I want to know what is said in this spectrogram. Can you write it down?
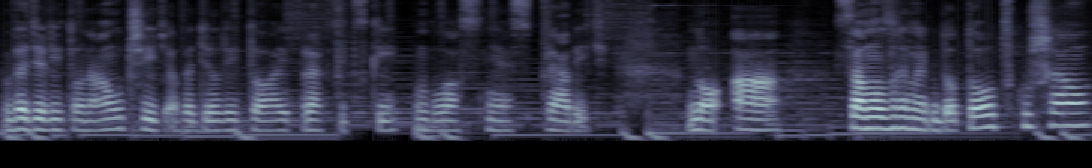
vedeli to naučiť a vedeli to aj prakticky vlastne spraviť. No a samozrejme, kto to odskúšal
